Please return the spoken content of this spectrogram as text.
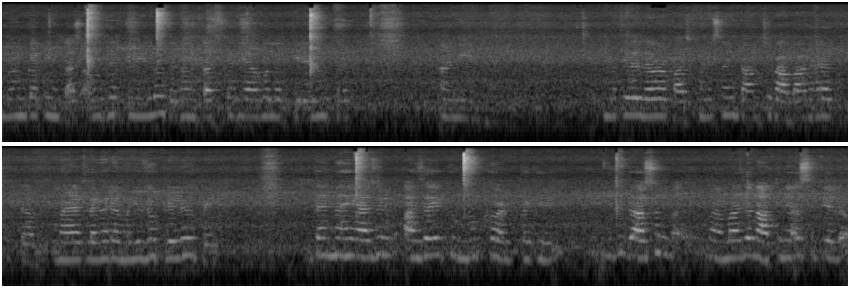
दोन का तीन तास अगोदर केलेलं होतं. दोन तास तरी अगोदर केलेलं होतं. आणि मग तिला जवळपास कोणीच नव्हतं. आमचे बाबा घरात त्या मळ्यातल्या घरामध्ये झोपलेले होते. त्यांना हे अजून आजही खूप दुःख वाटतं की तिथं असं मा- माझ्या नातीने असं केलं.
